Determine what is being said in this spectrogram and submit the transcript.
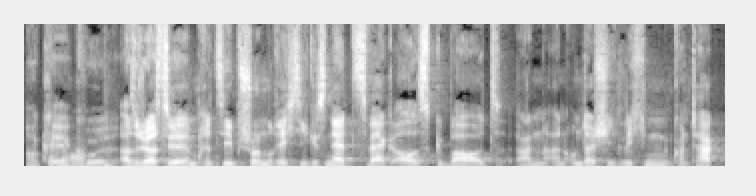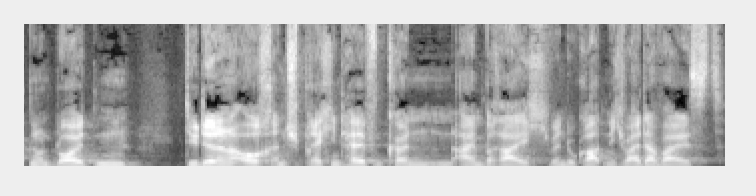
Okay, Genau. cool. Also du hast dir im Prinzip schon ein richtiges Netzwerk ausgebaut an, an unterschiedlichen Kontakten und Leuten, die dir dann auch entsprechend helfen können in einem Bereich, wenn du gerade nicht weiter weißt.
